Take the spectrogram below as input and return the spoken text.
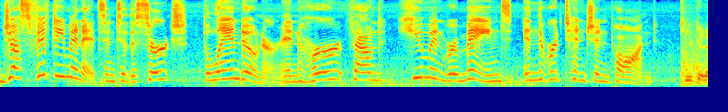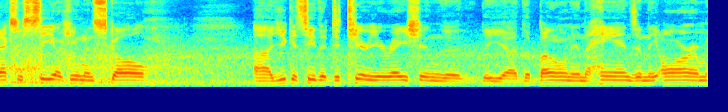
Just 50 minutes into the search, the landowner and Herr found human remains in the retention pond. You could actually see a human skull. Uh, you could see the deterioration, the the uh, the bone in the hands and the arm.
